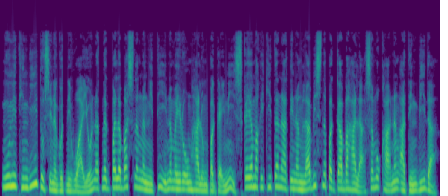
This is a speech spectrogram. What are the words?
Ngunit hindi ito sinagot ni Huayon at nagpalabas lang ng ngiti na mayroong halong pagkainis kaya makikita natin ang labis na pagkabahala sa mukha ng ating bida.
